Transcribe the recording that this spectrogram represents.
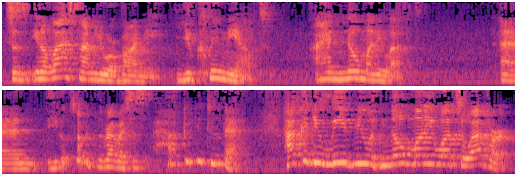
He says, "You know, last time you were by me, you cleaned me out. I had no money left. And he goes over to the rabbi and says, how could you do that? How could you leave me with no money whatsoever?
